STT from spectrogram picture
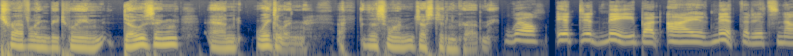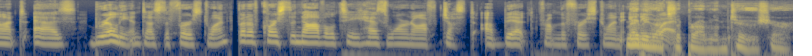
traveling between dozing and wiggling this one just didn't grab me. Well, it did me, but I admit that it's not as brilliant as the first one. But of course, the novelty has worn off just a bit from the first one. Maybe anyway. that's the problem, too, sure.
